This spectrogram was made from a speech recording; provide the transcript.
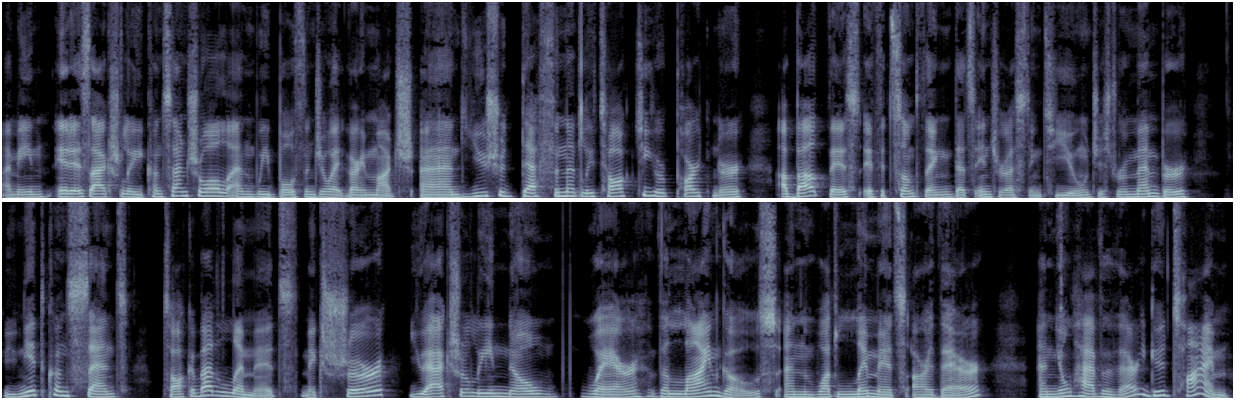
I mean, it is actually consensual and we both enjoy it very much. And you should definitely talk to your partner about this if it's something that's interesting to you. Just remember, you need consent, talk about limits, make sure you actually know where the line goes and what limits are there, and you'll have a very good time.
